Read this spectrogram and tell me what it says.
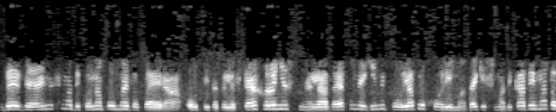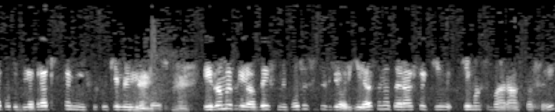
Βέβαια, είναι σημαντικό να πούμε εδώ πέρα ότι τα τελευταία χρόνια στην Ελλάδα έχουν γίνει πολλά προχωρήματα και σημαντικά βήματα από την πλευρά του φεμινιστικού κινήματο. Ναι, ναι. Είδαμε δηλαδή στην υπόθεση της Γεωργίας ένα τεράστιο κύμα συμπαράστασης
